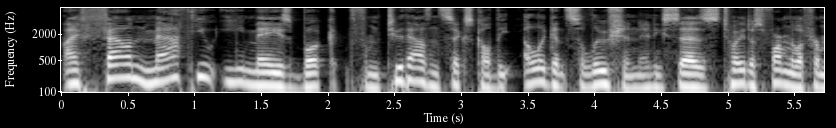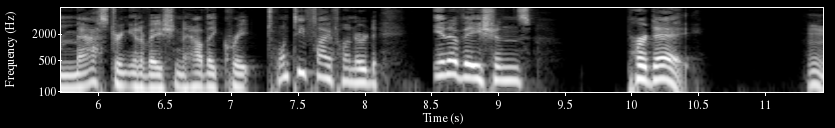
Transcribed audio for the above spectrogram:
I found Matthew E. May's book from 2006 called The Elegant Solution, and he says Toyota's formula for mastering innovation, how they create 2,500 innovations per day. Hmm.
